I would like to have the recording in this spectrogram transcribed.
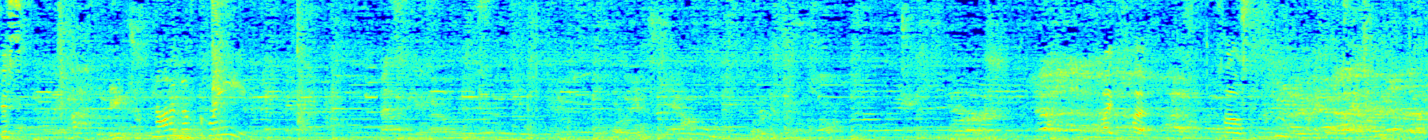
just uh, not enough cream. So,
